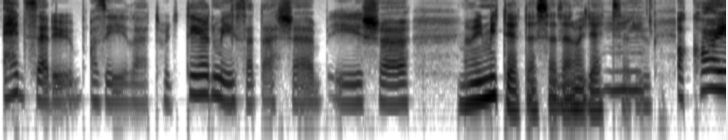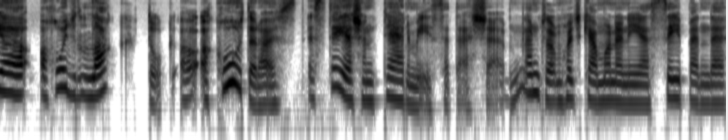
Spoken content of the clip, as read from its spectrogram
egyszerűbb az élet, hogy természetesebb, és... Uh, mit értesz ezen, hogy egyszerűbb? A kaja, ahogy laktok, a, a kultúra, ez, ez teljesen természetesebb. Nem tudom, hogy kell mondani ezt szépen, de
